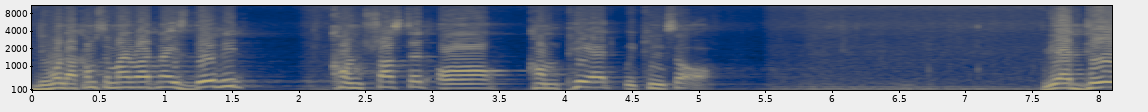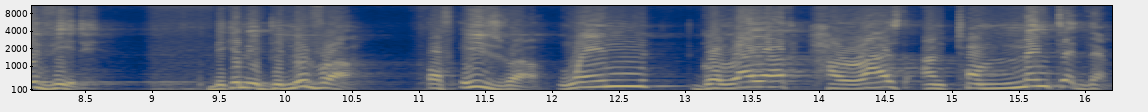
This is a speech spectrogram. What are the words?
The one that comes to mind right now is David contrasted or compared with King Saul. We Where David became a deliverer of Israel when Goliath harassed and tormented them.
